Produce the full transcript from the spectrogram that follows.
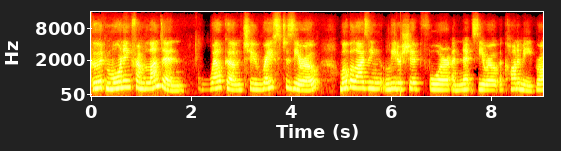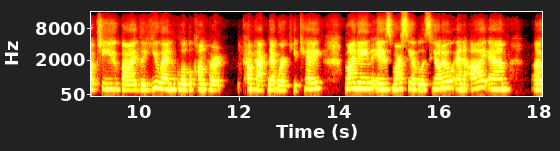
Good morning from London. Welcome to Race to Zero, Mobilizing Leadership for a Net Zero Economy, brought to you by the UN Global Compact Network UK. My name is Marcia Balisciano, and I am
